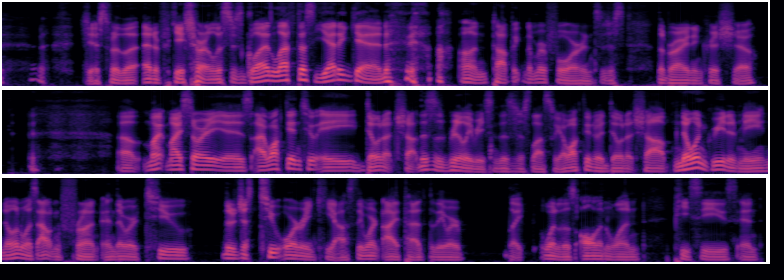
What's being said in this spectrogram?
just for the edification of our listeners, Glenn left us yet again on topic number four. And it's just the Brian and Chris show. Uh, my my story is I walked into a donut shop. This is really recent. This is just last week. I walked into a donut shop. No one greeted me. No one was out in front, and there were two. There were just two ordering kiosks. They weren't iPads, but they were like one of those all-in-one PCs. And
